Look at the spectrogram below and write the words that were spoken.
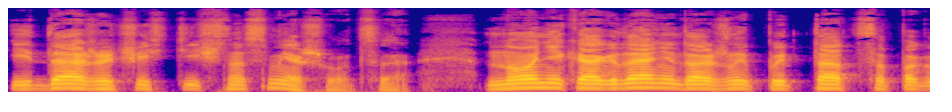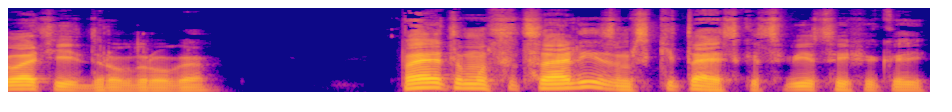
и даже частично смешиваться, но никогда не должны пытаться поглотить друг друга. Поэтому социализм с китайской спецификой,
